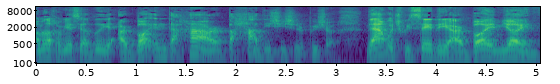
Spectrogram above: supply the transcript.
Amalach Rabbi Yossi Agli Arba'in Dahar Bahadi Shisha Prisha. That which we say the Arba'im Yaim,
